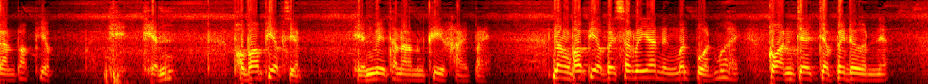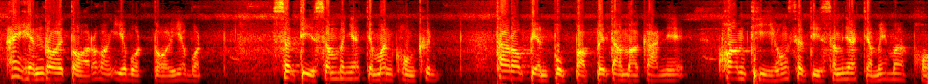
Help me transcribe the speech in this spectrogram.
การพับเพียบ เห็น พอพับเพียบเสร็จ เห็นเวทนามันคลี่คลายไป นั่งพับเพียบไปสักระยะหนึ่งมันปวดเมื่อย ก่อนจะจะไปเดินเนี่ย ให้เห็นรอยต่อระหว่างเอียบทต่อเอียบท สติสัมปชัญญะจะมั่นคงขึ้น ถ้าเราเปลี่ยนปุบปรับไปตามอาการนี้ ความถี่ของสติสัมปชัญญะจะไม่มากพอ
